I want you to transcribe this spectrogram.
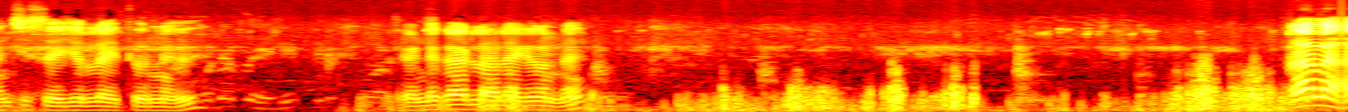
మంచి సైజుల్లో అయితే ఉన్నవి. రెండు కార్డులు అలాగే ఉన్నాయి. రానా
